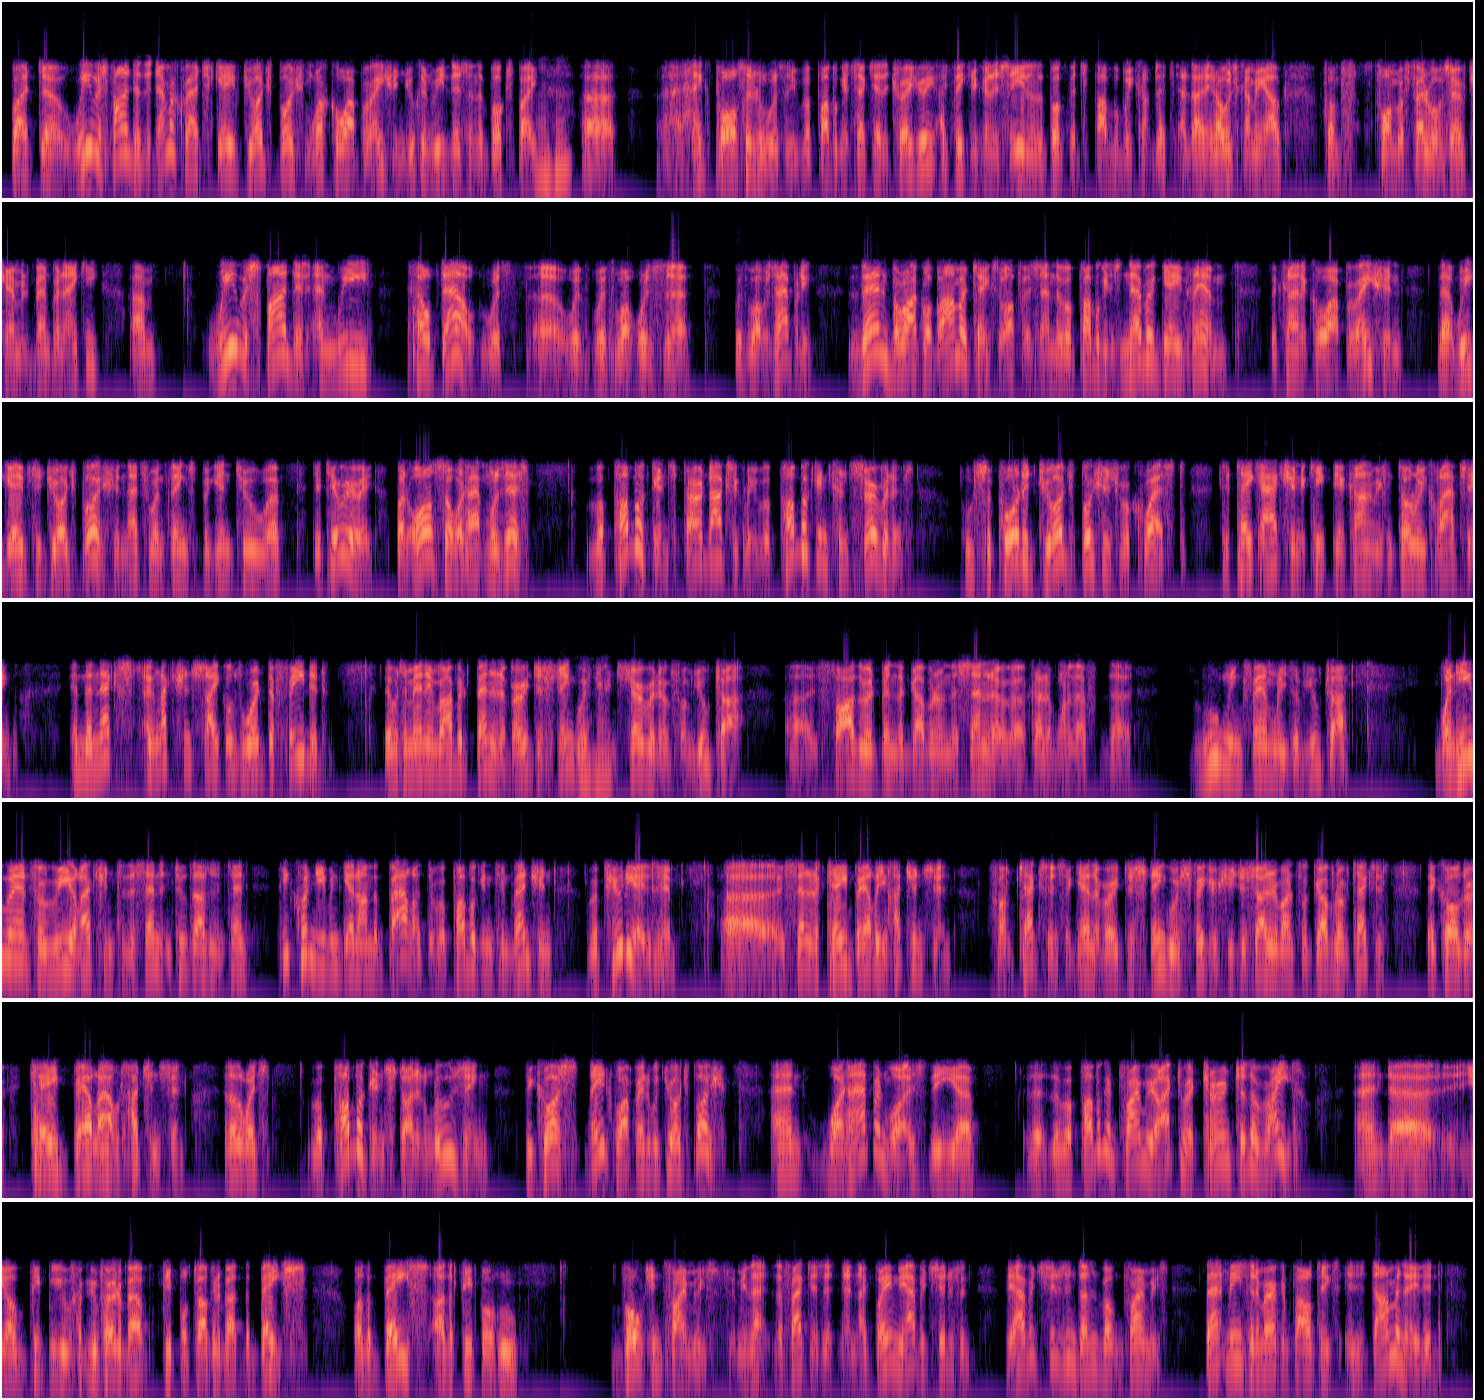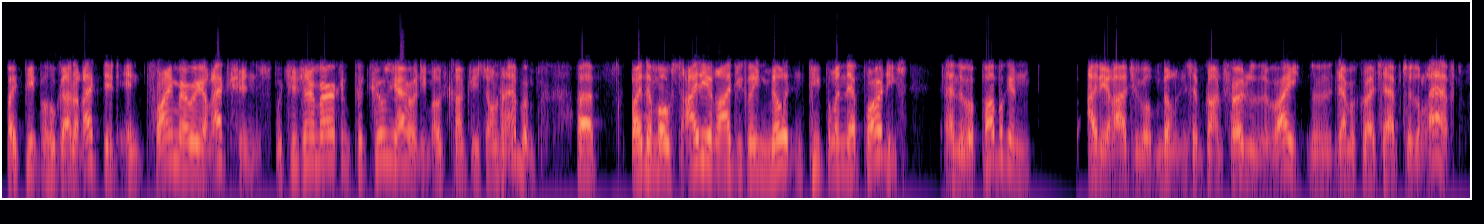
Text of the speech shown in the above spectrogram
But uh, we responded. The Democrats gave George Bush more cooperation. You can read this in the books by mm-hmm. uh, Hank Paulson, who was the Republican Secretary of the Treasury. I think you're going to see it in the book that's probably come, that, that I know is coming out from former Federal Reserve Chairman Ben Bernanke. Um, we responded, and we helped out with uh, with with what was uh, with what was happening. Then Barack Obama takes office, and the Republicans never gave him the kind of cooperation that we gave to George Bush, and that's when things begin to uh, deteriorate. But also, what happened was this: Republicans, paradoxically, Republican conservatives who supported George Bush's request to take action to keep the economy from totally collapsing, in the next election cycles were defeated. There was a man named Robert Bennett, a very distinguished mm-hmm. conservative from Utah. Uh, his father had been the governor and the senator, uh, kind of one of the, the ruling families of Utah. When he ran for re-election to the Senate in 2010, he couldn't even get on the ballot. The Republican convention repudiated him. Uh, Senator Kay Bailey Hutchinson from Texas, again, a very distinguished figure. She decided to run for governor of Texas. They called her Kay Bailout Hutchinson. In other words, Republicans started losing because they'd cooperated with George Bush. And what happened was the uh, the, the Republican primary electorate turned to the right, and uh, you know people you've you've heard about people talking about the base. Well, the base are the people who vote in primaries. I mean, that the fact is that, and I blame the average citizen. The average citizen doesn't vote in primaries. That means that American politics is dominated by people who got elected in primary elections, which is an American peculiarity. Most countries don't have them, uh, by the most ideologically militant people in their parties. And the Republican ideological militants have gone further to the right than the Democrats have to the left.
